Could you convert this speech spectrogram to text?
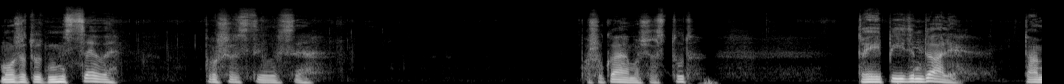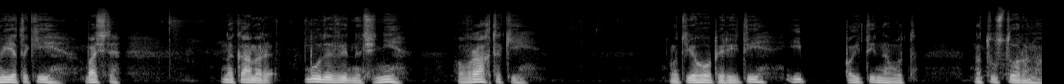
Може тут місцеве прошерстили все. Пошукаємо зараз тут. Та і підемо далі. Там є такі, бачите, на камери буде видно чи ні. Овраг такий. От його перейти і пойти на, от, на ту сторону.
